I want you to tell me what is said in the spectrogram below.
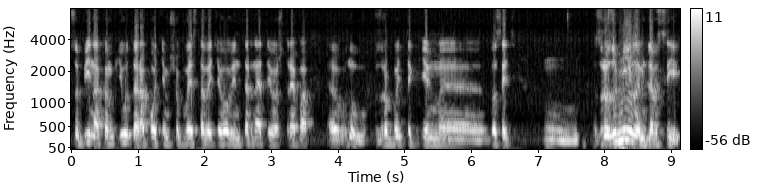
собі на комп'ютер, а потім, щоб виставити його в інтернет, його ж треба е, ну, зробити таким е, досить зрозумілим для всіх.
